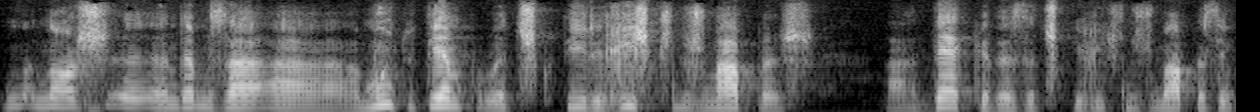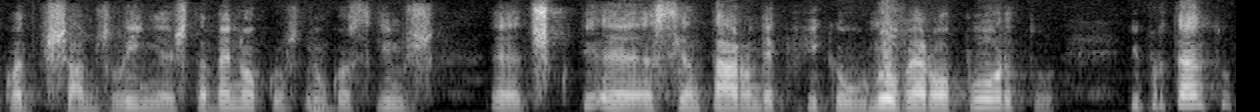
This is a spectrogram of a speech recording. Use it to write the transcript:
nós andamos há, há muito tempo a discutir riscos nos mapas, há décadas a discutir riscos nos mapas enquanto fechamos linhas, também não, não conseguimos uh, discutir, uh, assentar onde é que fica o novo aeroporto. E, portanto,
